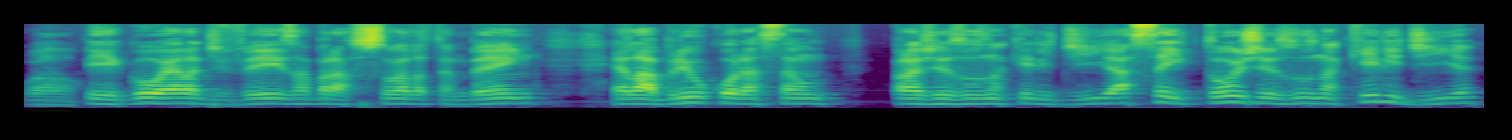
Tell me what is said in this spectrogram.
Uau. pegou ela de vez, abraçou ela também. Ela abriu o coração para Jesus naquele dia, aceitou Jesus naquele dia.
